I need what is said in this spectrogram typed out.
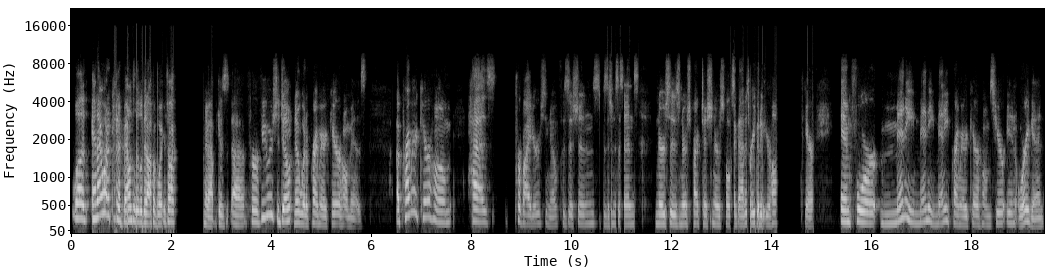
Well, and I want to kind of bounce a little bit off of what you're talking about because uh, for viewers who don't know what a primary care home is, a primary care home has providers, you know, physicians, physician assistants, nurses, nurse practitioners, folks like that. It's where you go to get your health care. And for many, many, many primary care homes here in Oregon,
